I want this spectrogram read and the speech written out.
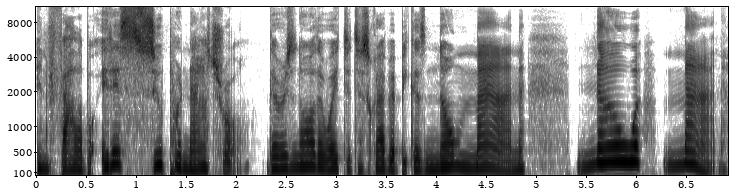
infallible. It is supernatural. There is no other way to describe it because no man, no man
